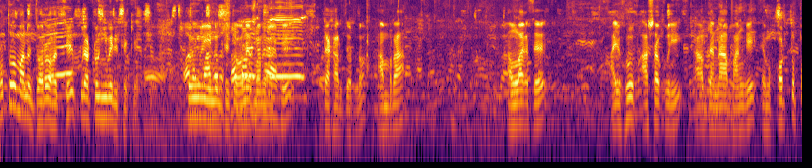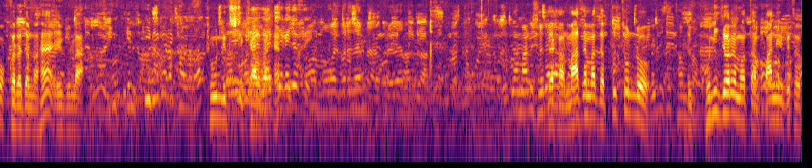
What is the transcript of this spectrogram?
কত মানুষ জড়ো হচ্ছে পুরা টঙ্গিবাড়ি থেকে। টঙ্গিবাড়ি ইউনিয়ন থেকে অনেক মানুষ হচ্ছে দেখার জন্য। আমরা আল্লাহ কাছে আই হোপ, আশা করি আপনার না ভাঙে এবং কর্তৃপক্ষরা যেন হ্যাঁ এইগুলা সুনির্দিষ্ট খেয়াল রাখেন। দেখেন, মাঝে মাঝে প্রচণ্ড ঘূর্ণিঝড়ের মতো পানির ভেতর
